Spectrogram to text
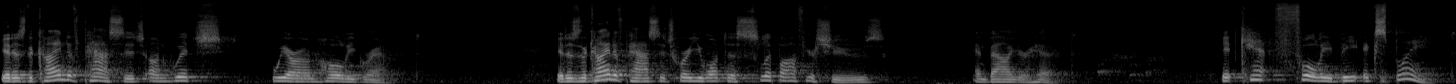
It is the kind of passage on which we are on holy ground. It is the kind of passage where you want to slip off your shoes and bow your head. It can't fully be explained,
